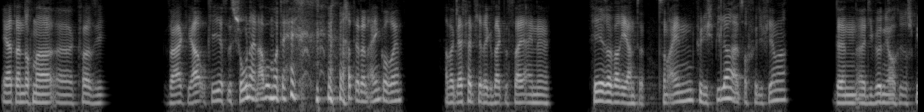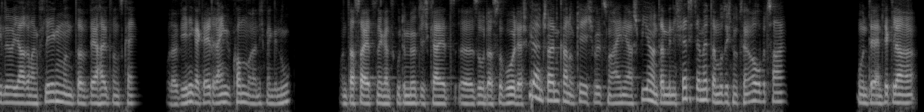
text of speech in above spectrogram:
er hat dann nochmal äh, quasi gesagt, ja, okay, es ist schon ein Abo-Modell, hat er dann eingeräumt. Aber gleichzeitig hat er gesagt, es sei eine faire Variante. Zum einen für die Spieler als auch für die Firma. Denn äh, die würden ja auch ihre Spiele jahrelang pflegen und da wäre halt sonst kein oder weniger Geld reingekommen oder nicht mehr genug. Und das war jetzt eine ganz gute Möglichkeit, äh, so dass sowohl der Spieler entscheiden kann, okay, ich will es nur ein Jahr spielen und dann bin ich fertig damit, dann muss ich nur 10 Euro bezahlen. Und der Entwickler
